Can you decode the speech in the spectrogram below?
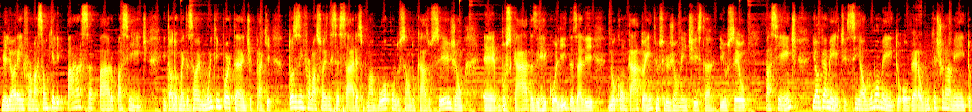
melhor é a informação que ele passa para o paciente. Então, a documentação é muito importante para que todas as informações necessárias para uma boa condução do caso sejam é, buscadas e recolhidas ali no contato entre o cirurgião dentista e o seu paciente e, obviamente, se em algum momento houver algum questionamento,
